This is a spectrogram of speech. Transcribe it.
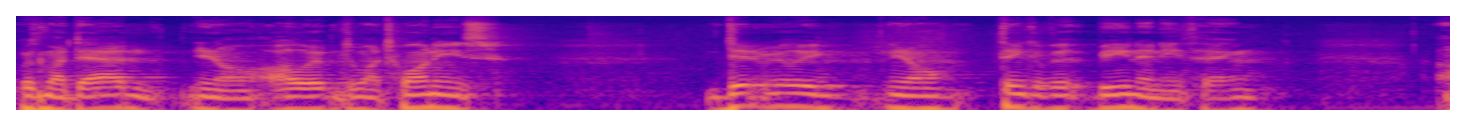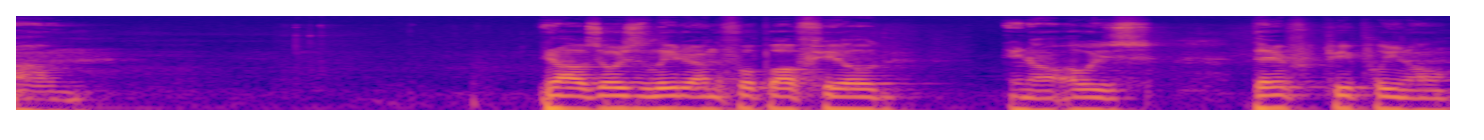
with my dad, you know, all the way up into my 20s, didn't really, you know, think of it being anything. Um, you know, I was always a leader on the football field, you know, always there for people, you know,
